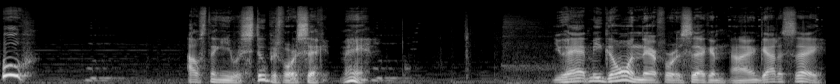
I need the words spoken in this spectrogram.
Whew. I was thinking you were stupid for a second, man. You had me going there for a second. I gotta say.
